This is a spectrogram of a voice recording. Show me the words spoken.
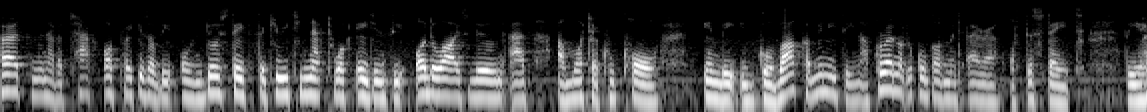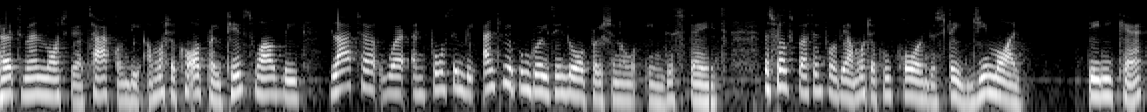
herdsmen have attacked operatives of the Ondo State Security Network Agency, otherwise known as Amotekun Corps, in the Igoba community in Akure local government area of the state. The herdsmen launched the attack on the Amotekun operatives while the latter were enforcing the anti-open grazing law operational in the state. The spokesperson for the Amotekun Corps in the state, Jimo Adenike,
